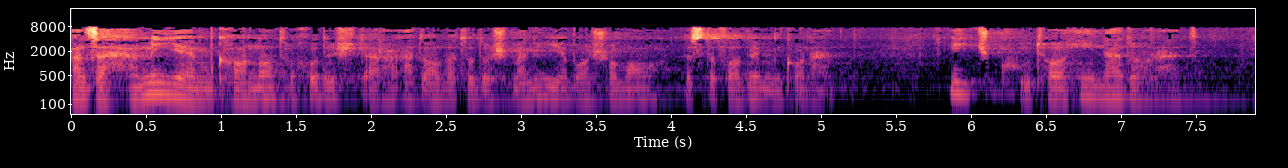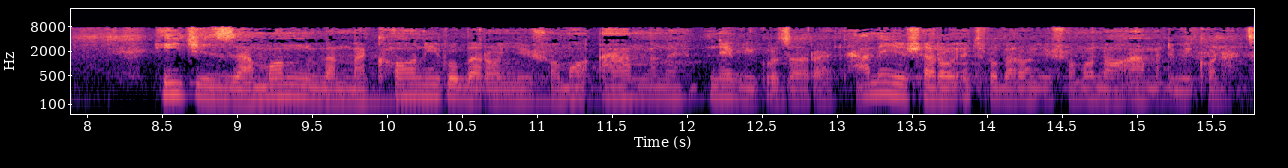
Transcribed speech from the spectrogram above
از همه امکانات خودش در عداوت و دشمنی با شما استفاده می کند هیچ کوتاهی ندارد. هیچ زمان و مکانی رو برای شما امن نمی‌گذارد. همه شرایط رو برای شما ناامن می کند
